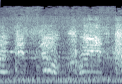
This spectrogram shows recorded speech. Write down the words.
because it's so crazy.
